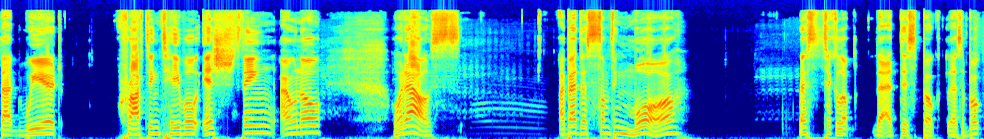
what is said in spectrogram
that weird crafting table-ish thing. I don't know. What else? I bet there's something more. Let's take a look at this book. There's a book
